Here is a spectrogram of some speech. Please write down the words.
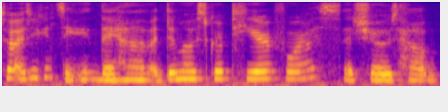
So as you can see, they have a demo script here for us that shows how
